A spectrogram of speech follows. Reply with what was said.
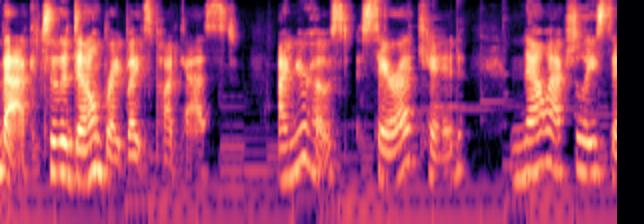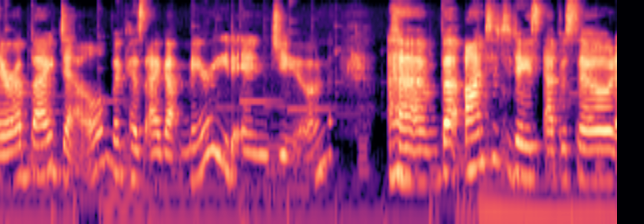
back to the Dental Bright Bites podcast. I'm your host, Sarah Kidd, now actually Sarah Bydell because I got married in June. Um, but on to today's episode,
